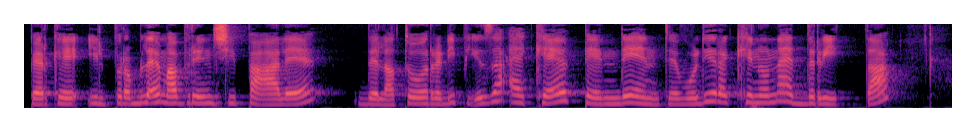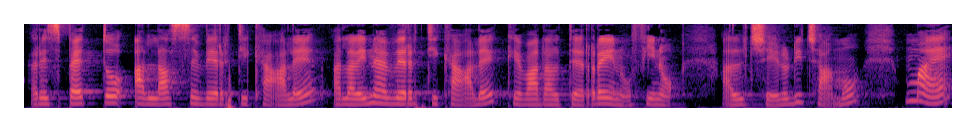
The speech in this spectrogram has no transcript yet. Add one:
perché il problema principale della torre di Pisa è che è pendente, vuol dire che non è dritta rispetto all'asse verticale, alla linea verticale che va dal terreno fino al cielo, diciamo, ma è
